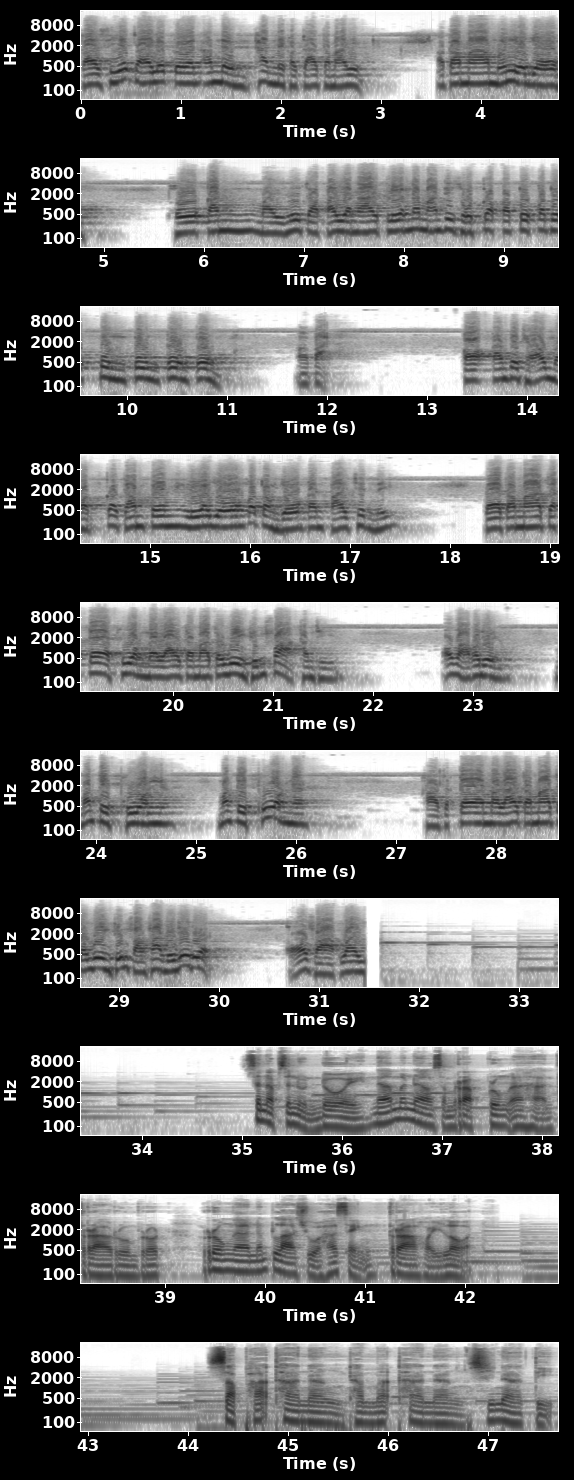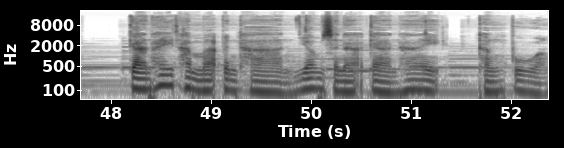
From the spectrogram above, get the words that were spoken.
แต่เสียใจเหลือเกินอันหนึ่ง ท่านไม่เข้าใจอาตมาอีกอาตมาเหมือนเรือโยงผูกกันไม่รู้จะไปยังไงเปลืองน้ำมันที่สุดก็กระตุกกระตุกปุ้งปุ้งปุ้งปุ้งไปเกาะกันไปแถวหมดก็จำเป็นเรือโยงก็ต้องโยงกันไปเช่นนี้ แต่ตมาจะแก้พ่วงมื่อไรอาตมาจะวิ่งถึงฟากทันทีเอาว่าก็ดีมันติดพวงเนี่ยมันติดพ่วงเนี่ย ข้าจะแกมาแล้วจะมาจะวิ่งถึงฝั่งฟากเดี๋ยวนี้ด้วย ขอฝากไว้ สนับสนุนโดยน้ำมะนาวสำหรับปรุงอาหารตรารวมรสโรงงานน้ำปลาชัวฮะเสงตราหอยหลอด สัพพะทานัง ธรรมทานัง ชินาติ การให้ธรรมะเป็นทานย่อมชนะการให้ทั้งปวง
